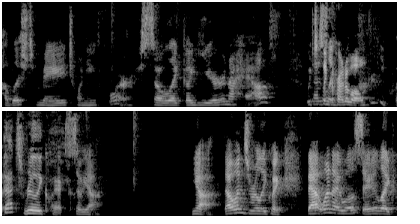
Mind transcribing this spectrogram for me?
published May 24. So like a year and a half, which That's is like incredible. pretty quick. That's really quick. So yeah. Yeah, that one's really quick. That one I will say, like,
